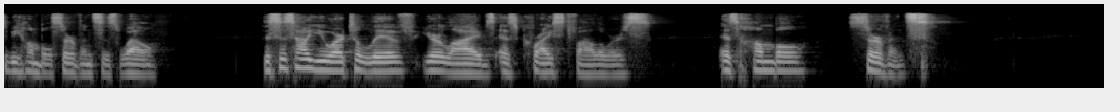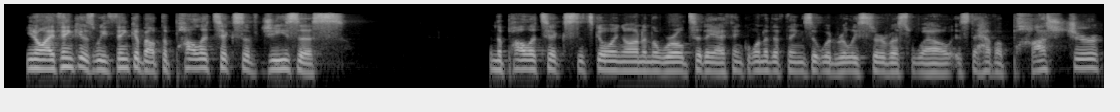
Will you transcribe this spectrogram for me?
to be humble servants as well. This is how you are to live your lives as Christ followers, as humble servants. You know, I think as we think about the politics of Jesus, and the politics that's going on in the world today, I think one of the things that would really serve us well is to have a posture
